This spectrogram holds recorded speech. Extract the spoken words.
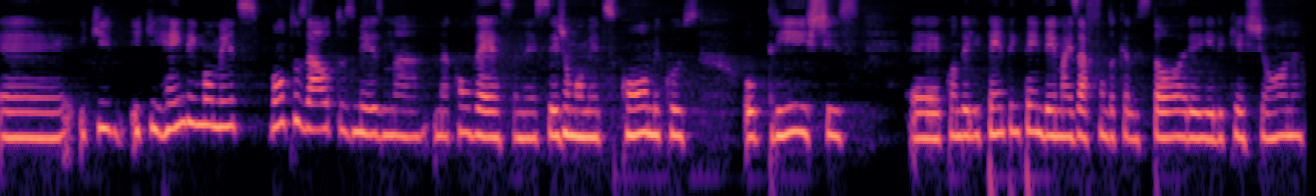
é, e, que, e que rendem momentos, pontos altos mesmo na, na conversa, né? sejam momentos cômicos ou tristes, é, quando ele tenta entender mais a fundo aquela história e ele questiona.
